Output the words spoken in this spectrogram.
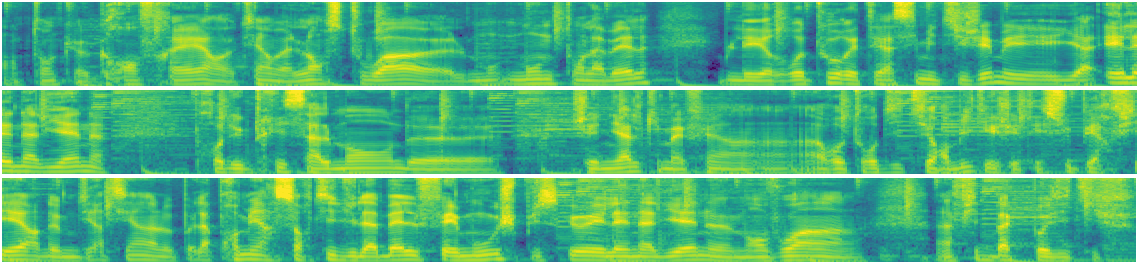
en tant que grand frère. Tiens, bah, lance-toi, euh, mon- monte ton label. Les retours étaient assez mitigés, mais il y a Hélène Alien, productrice allemande euh, géniale, qui m'a fait un, retour dithyrambique, et j'étais super fier de me dire, tiens, la première sortie du label fait mouche, puisque Hélène Alien euh, m'envoie un, un feedback positif.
